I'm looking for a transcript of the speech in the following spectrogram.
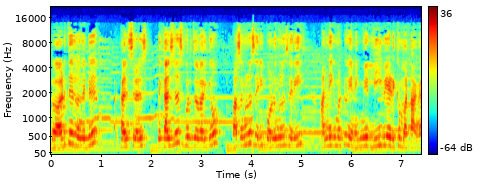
ஸோ அடுத்தது வந்துட்டு கல்ச்சுரல்ஸ் இந்த கல்ச்சுரல்ஸ் பொறுத்த வரைக்கும் பசங்களும் சரி பொண்ணுங்களும் சரி அன்னைக்கு மட்டும் என்றைக்குமே லீவே எடுக்க மாட்டாங்க.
